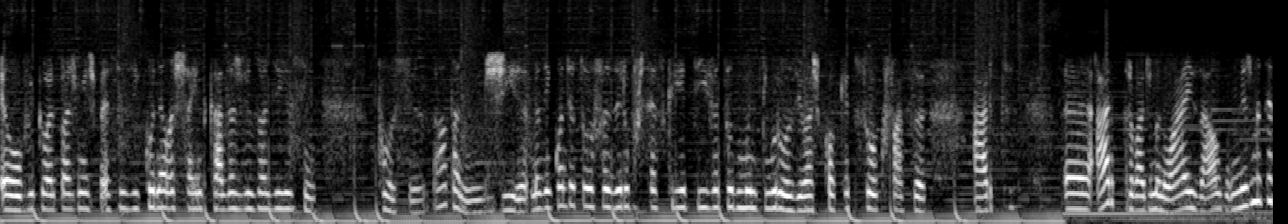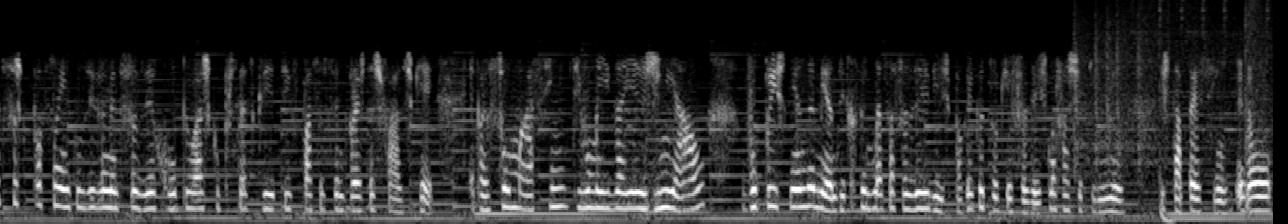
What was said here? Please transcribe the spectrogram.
É óbvio que eu olho para as minhas peças e quando elas saem de casa às vezes olho e digo assim, poxa, ela está-me gira, mas enquanto eu estou a fazer o processo criativo é tudo muito doloroso. Eu acho que qualquer pessoa que faça arte uh, arte, trabalhos manuais, algo, mesmo até pessoas que possam inclusivamente fazer roupa, eu acho que o processo criativo passa sempre por estas fases, que é, epá, eu sou o máximo, tive uma ideia genial, vou para isto em andamento e de repente começo a fazer e diz, pá, o que é que eu estou aqui a fazer? Isto não faz sentido nenhum, isto está péssimo, eu não,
